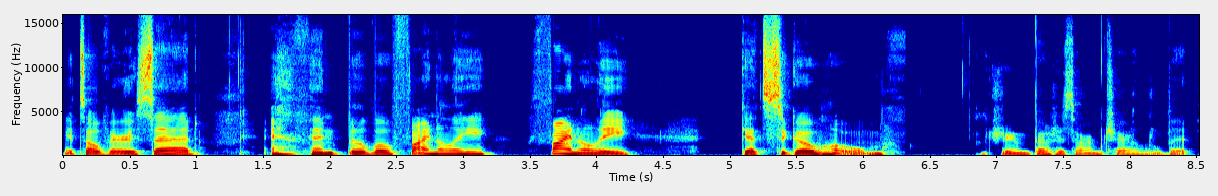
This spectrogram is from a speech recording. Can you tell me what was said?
It's all very sad. And then Bilbo finally, finally gets to go home. Dream about his armchair a little bit.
